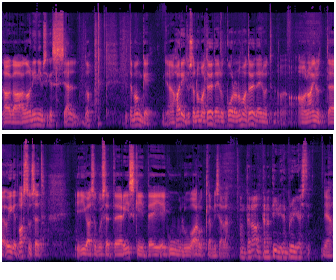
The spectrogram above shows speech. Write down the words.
aga, aga on inimesi, kes jälle noh ütleme, ongi, haridus on oma töö teinud, kool on oma töö teinud, on ainult õiged vastused igasugused riskid ei, ei kuulu arutlemisele. alternatiivid on prügikasti. jah.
